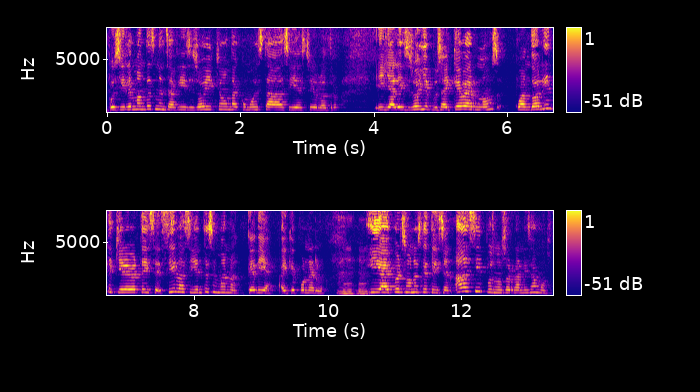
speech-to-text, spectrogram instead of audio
pues sí le mandas mensaje y dices, oye, ¿qué onda? ¿Cómo estás? Y esto y el otro. Y ya le dices, oye, pues hay que vernos. Cuando alguien te quiere ver, te dice, sí, la siguiente semana, ¿qué día? Hay que ponerlo. Y hay personas que te dicen, ah, sí, pues nos organizamos.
